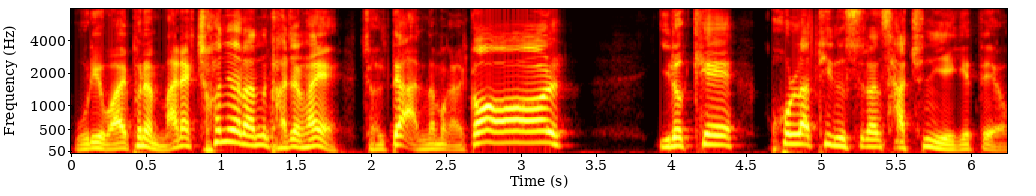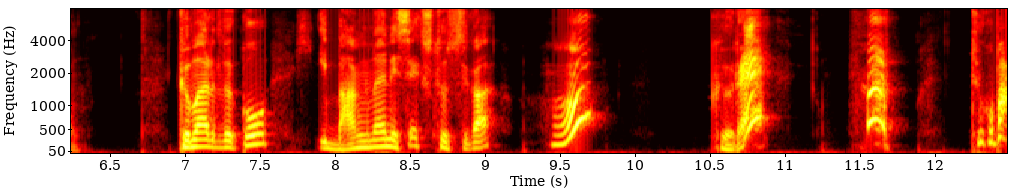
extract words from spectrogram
우리 와이프는 만약 처녀라는 가정하에 절대 안 넘어갈 걸. 이렇게 콜라티누스란 사촌이 얘기했대요. 그 말을 듣고 이 망나니 섹스투스가 어? 그래? 흥, 두고 봐.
